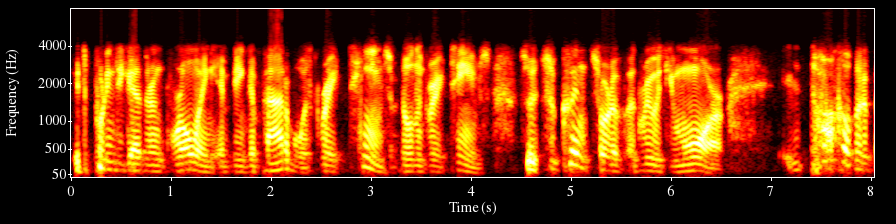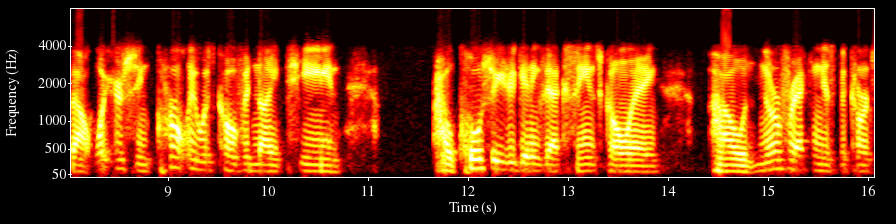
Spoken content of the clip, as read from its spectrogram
it's putting together and growing and being compatible with great teams and building great teams. So, so couldn't sort of agree with you more. Talk a little bit about what you're seeing currently with COVID 19. How close are you to getting vaccines going? How nerve wracking is the current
